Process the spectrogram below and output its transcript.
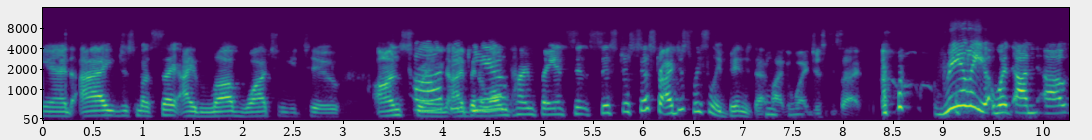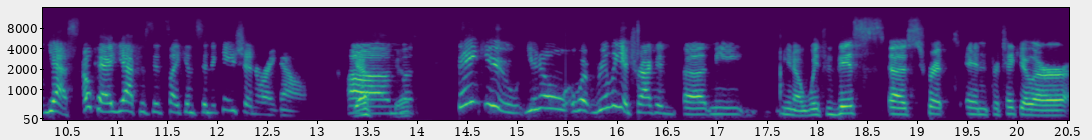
and I just must say I love watching you two on screen. thank I've been you. a long time fan since Sister Sister. I just recently binged that, by the way, just to say. Really? With on? Oh, yes. Okay. Yeah, because it's like in syndication right now. Yes, um, yes. Thank you. You know what really attracted uh, me, you know, with this uh, script in particular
